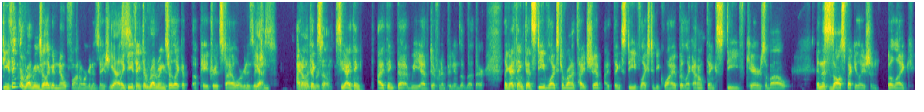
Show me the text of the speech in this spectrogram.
Do you think the Red Wings are like a no fun organization? Yes. Like, do you think the Red Wings are like a, a Patriot style organization? Yes. I don't think so. See, I think I think that we have different opinions of that there. Like I think that Steve likes to run a tight ship. I think Steve likes to be quiet, but like I don't think Steve cares about and this is all speculation, but like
